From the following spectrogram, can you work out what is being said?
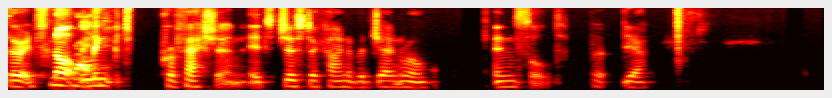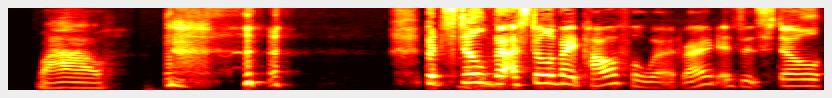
So it's not Right. linked to profession. It's just a kind of a general insult. But yeah. wow but still, still a very powerful word, right? Is it still?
